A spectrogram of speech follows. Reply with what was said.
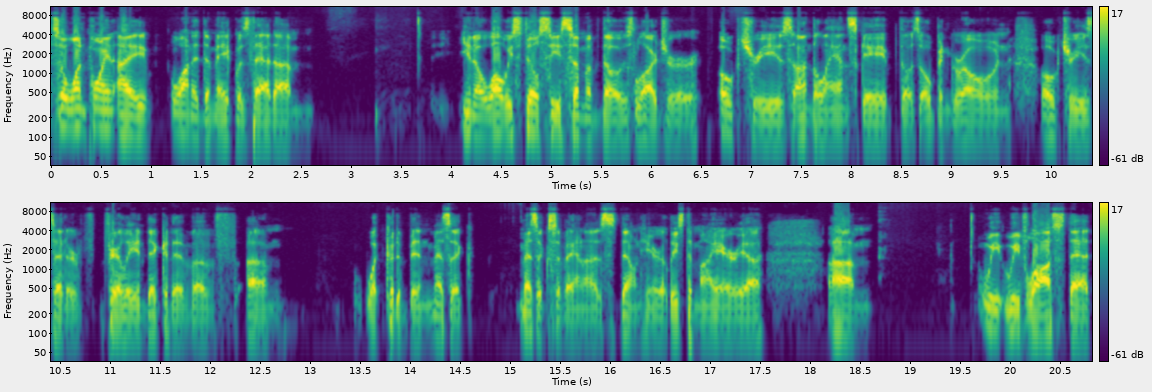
so one point I wanted to make was that um, you know, while we still see some of those larger oak trees on the landscape, those open grown oak trees that are fairly indicative of um, what could have been mesic mesic savannas down here, at least in my area, um, we we've lost that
